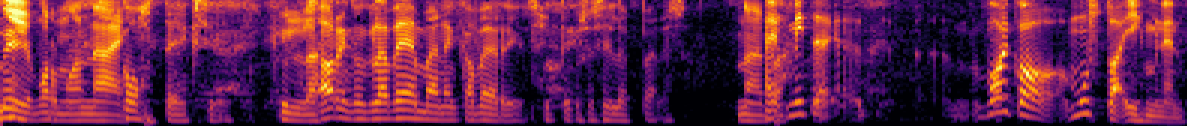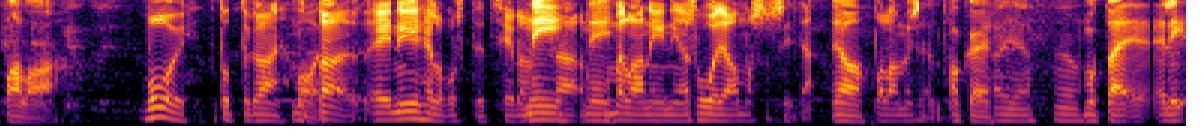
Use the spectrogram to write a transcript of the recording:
Niin, varmaan näin. kohteeksi. Että. Kyllä. Aurinko on kyllä veemäinen kaveri sitten, kun se sille päälle saa. Näinpä. Hei, mitä, voiko musta ihminen palaa? Voi, totta kai. Voi. Mutta ei niin helposti, että siinä on Niin, sitä niin. melaniinia suojaamassa sitä Joo. palamiselta. Okei. Okay. Mutta eli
